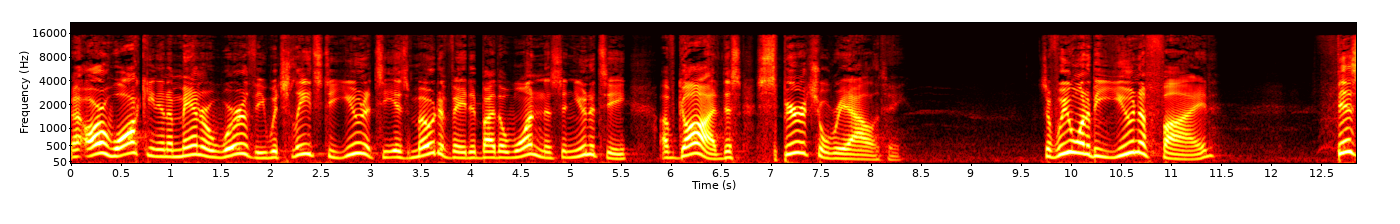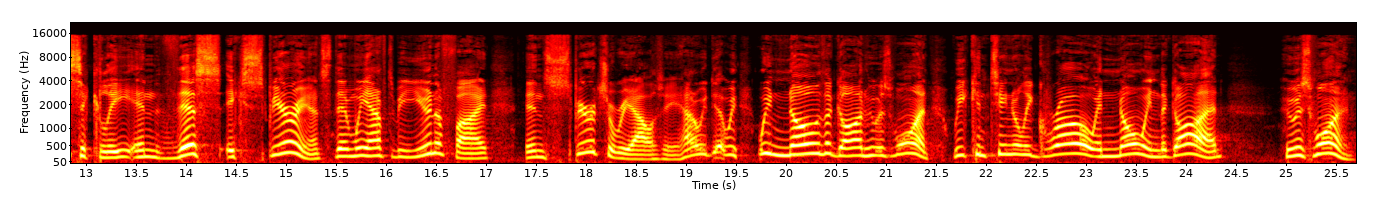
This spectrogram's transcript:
Our walking in a manner worthy, which leads to unity, is motivated by the oneness and unity of God, this spiritual reality. So, if we want to be unified physically in this experience, then we have to be unified in spiritual reality. How do we do it? We, we know the God who is one. We continually grow in knowing the God who is one.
